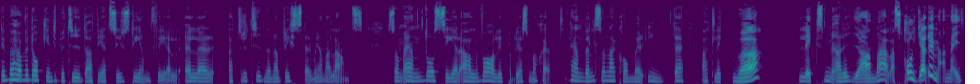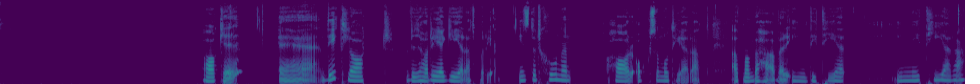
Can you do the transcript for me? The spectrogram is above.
Det behöver dock inte betyda att det är ett systemfel eller att rutinerna brister, menar Lantz, som ändå ser allvarligt på det som har skett. Händelserna kommer inte att... Le Va? Lex Maria anmäla? Skojar du med mig? Okej. Eh, det är klart vi har reagerat på det. Institutionen har också noterat att man behöver initiera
